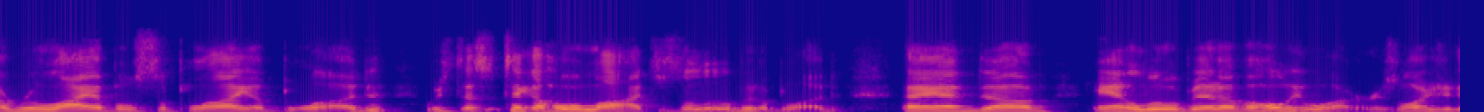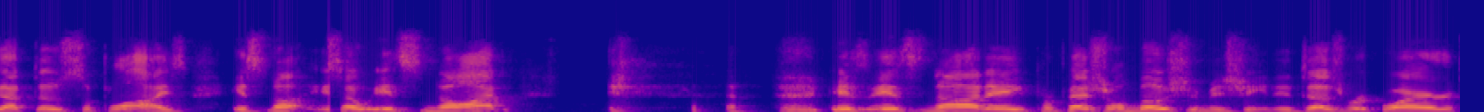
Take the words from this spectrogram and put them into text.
a reliable supply of blood, which doesn't take a whole lot, just a little bit of blood, and um, and a little bit of holy water. As long as you got those supplies, it's not so it's not it's it's not a perpetual motion machine. It does require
